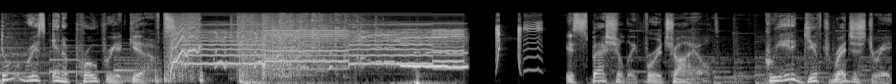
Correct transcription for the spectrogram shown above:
Don't risk inappropriate gifts. Especially for a child. Create a gift registry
